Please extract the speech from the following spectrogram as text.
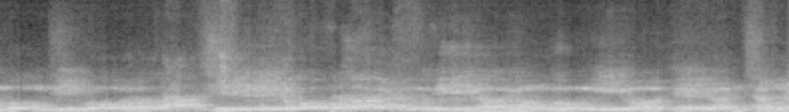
공공지고 지옥 살수기여 영궁이여 대연천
